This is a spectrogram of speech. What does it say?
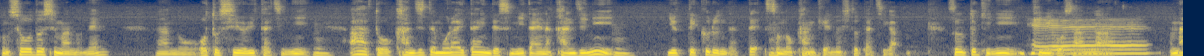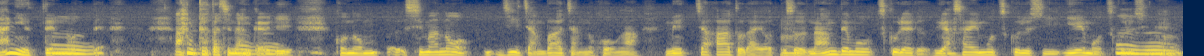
この小豆島のね、あの、お年寄りたちに、アートを感じてもらいたいんですみたいな感じに言ってくるんだって、その関係の人たちが。その時に、きみこさんが、何言ってんのって。あんたたちなんかより、この島のじいちゃんばあちゃんの方がめっちゃアートだよって、それ何でも作れる。野菜も作るし、家も作るしね。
